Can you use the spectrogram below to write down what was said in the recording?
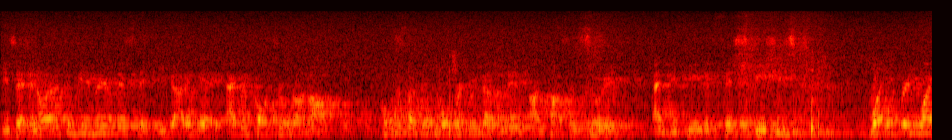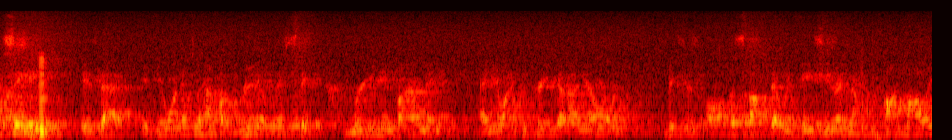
he said, in order to be realistic, you got to get agricultural runoff, coastal overdevelopment, unprocessed sewage, and depleted fish species. What he's pretty much saying is that if you wanted to have a realistic marine environment and you wanted to create that on your own, this is all the stuff that we're facing right now. On Maui,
